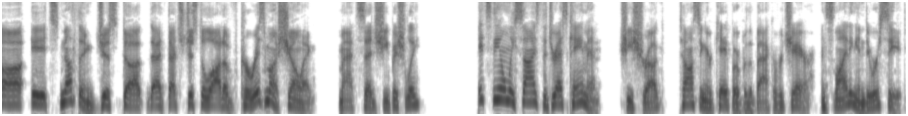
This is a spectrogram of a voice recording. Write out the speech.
Uh, it's nothing. Just, uh, that, that's just a lot of charisma showing, Matt said sheepishly. It's the only size the dress came in, she shrugged, tossing her cape over the back of her chair and sliding into her seat.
